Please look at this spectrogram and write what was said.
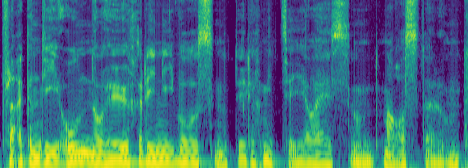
Pflegende und noch höhere Niveaus, natürlich mit CAS und Master. Und,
